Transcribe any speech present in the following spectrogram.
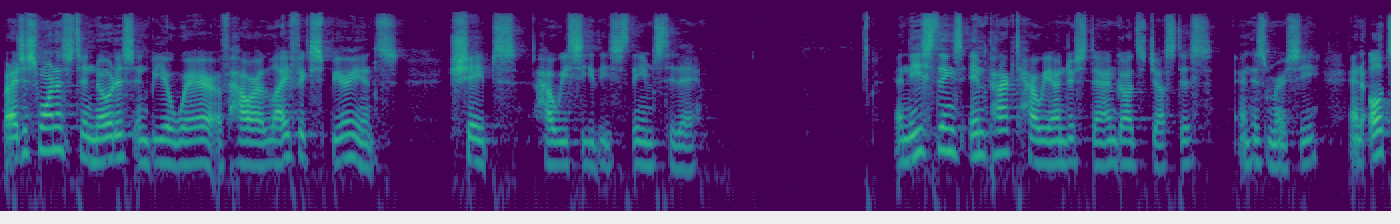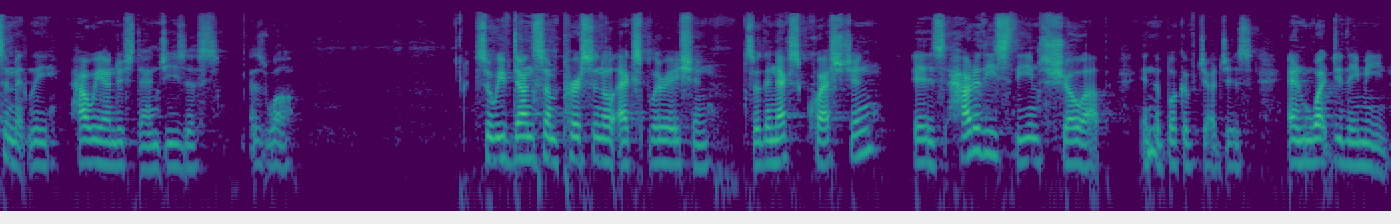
but I just want us to notice and be aware of how our life experience shapes how we see these themes today. And these things impact how we understand God's justice and his mercy, and ultimately how we understand Jesus as well. So we've done some personal exploration. So the next question is how do these themes show up in the book of Judges, and what do they mean?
